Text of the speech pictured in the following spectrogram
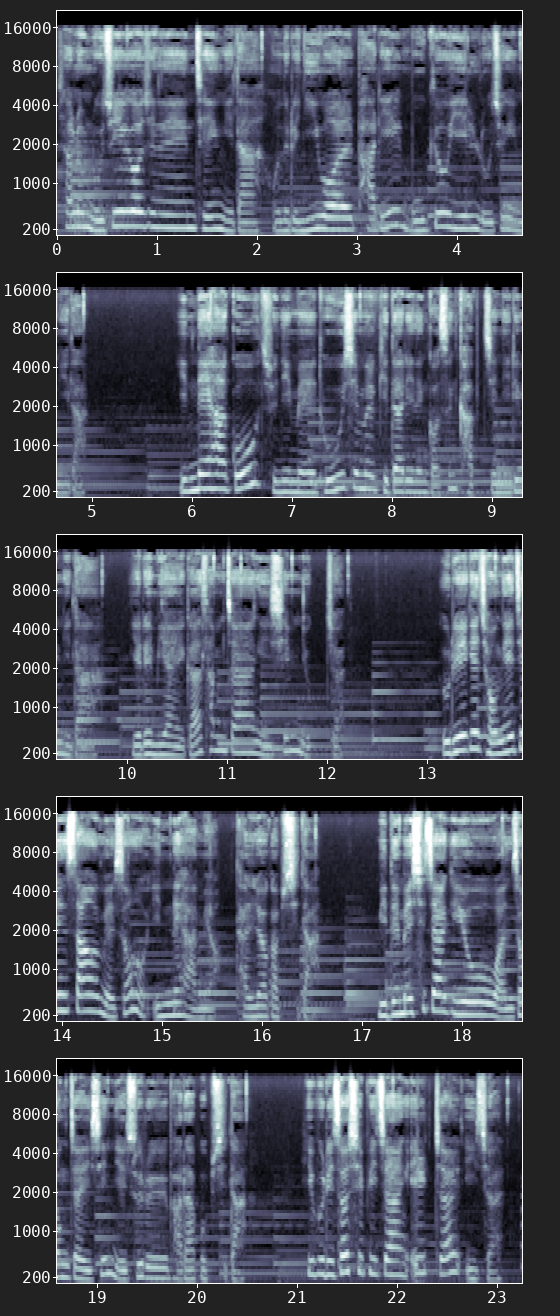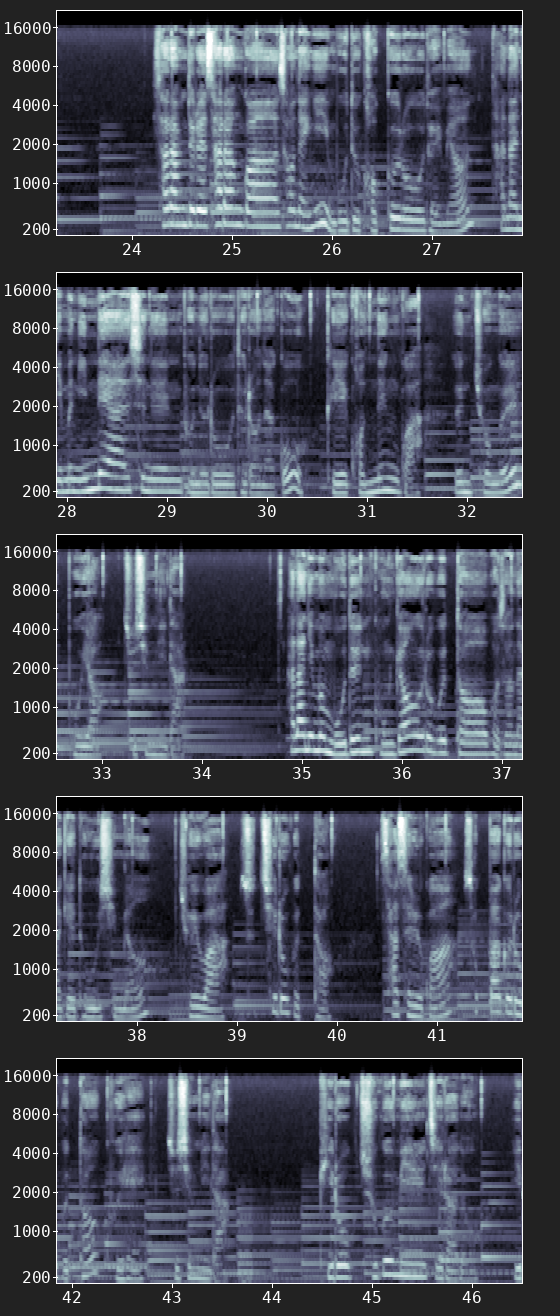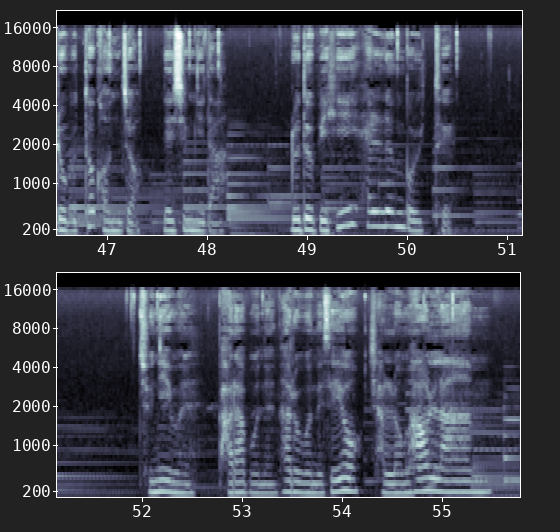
샬롬 로중 읽어주는 제입니다. 오늘은 2월 8일 목요일 로중입니다. 인내하고 주님의 도우심을 기다리는 것은 값진 일입니다. 예레미야가 3장 26절. 우리에게 정해진 싸움에서 인내하며 달려갑시다. 믿음의 시작이요 완성자이신 예수를 바라봅시다. 히브리서 12장 1절 2절. 사람들의 사랑과 선행이 모두 거꾸로 되면 하나님은 인내하시는 분으로 드러나고 그의 권능과 은총을 보여 주십니다. 하나님은 모든 공경으로부터 벗어나게 도우시며 죄와 수치로부터 사슬과 속박으로부터 구해 주십니다. 비록 죽음일지라도 이로부터 건져 내십니다. 루드비히 헬른볼트 주님을 바라보는 하루 보내세요. 샬롬 하울람.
